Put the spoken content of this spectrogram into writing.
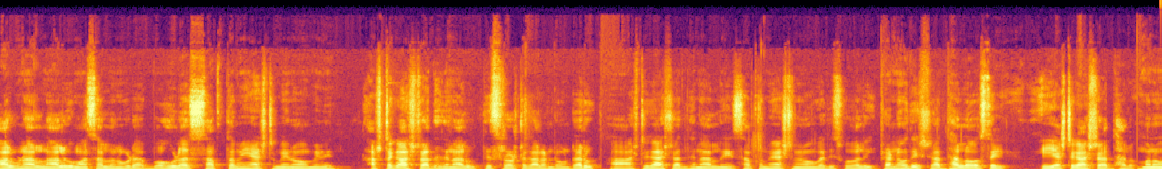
పాల్గొనాలు నాలుగు మాసాల్లోనూ కూడా బహుళ సప్తమి అష్టమి నవమిని అష్టకాశ్రాద్ధ దినాలు తిస్రోష్టకాలు అంటూ ఉంటారు. ఆ అష్టకాశ్రాద్ధ దినాలని సప్తమి అష్టమంగా తీసుకోవాలి. రెండవది శ్రాద్ధాల్లో వస్తాయి ఈ అష్టకాశ్రాద్ధాలు మనం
